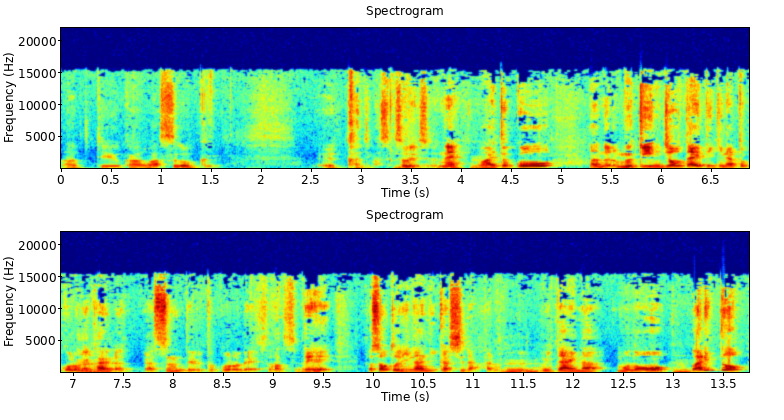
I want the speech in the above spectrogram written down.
うなっていう感はすごくえ感じますよね。そうですよね、うん。割とこうなんだろう無菌状態的なところが彼らが住んでるところであって、そうですよね。外に何かしらあるうんみたいなものをうん。割と、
